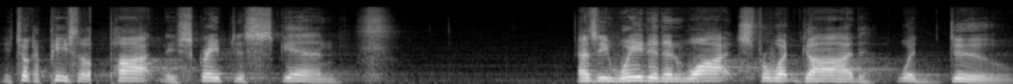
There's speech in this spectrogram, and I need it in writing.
He took a piece of a pot and he scraped his skin as he waited and watched for what God would do.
